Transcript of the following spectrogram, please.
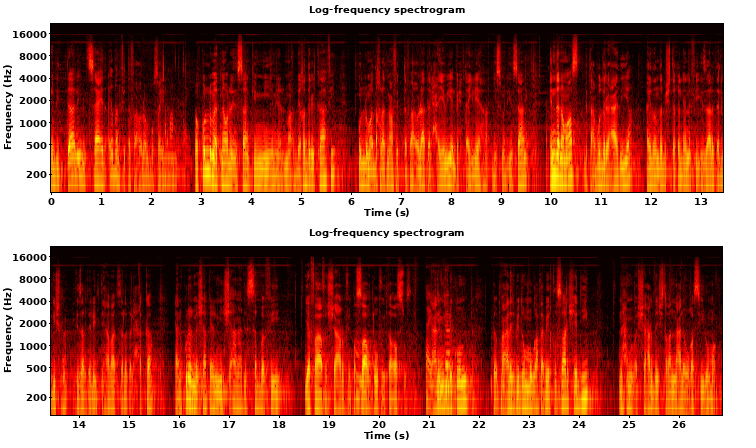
فبالتالي بتساعد أيضا في تفاعل البصيله تمام طيب. فكل ما يتناول الإنسان كمية من الماء بقدر الكافي كل ما دخلت معه في التفاعلات الحيوية اللي بيحتاج لها جسم الإنسان. عندنا ماسك بتاع بودره عاديه أيضا ده بيشتغل لنا في إزالة القشرة إزالة الالتهابات إزالة الحكه يعني كل المشاكل اللي من شأنها تتسبب في جفاف الشعر وفي تساقطه وفي تغصص طيب يعني ممكن. يكون معلش بدون مقاطعة باختصار شديد نحن الشعر ده اشتغلنا عليه غسيل ومكوى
